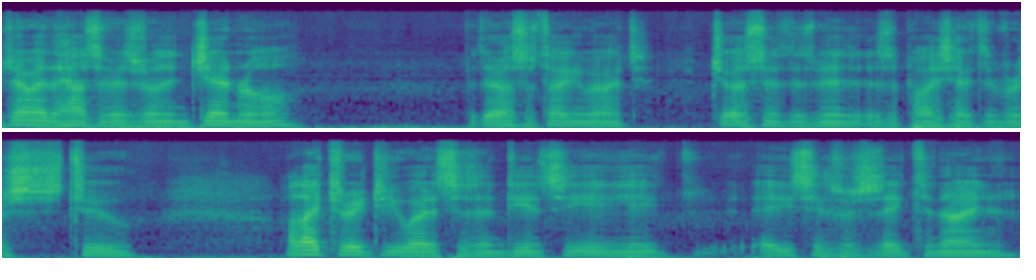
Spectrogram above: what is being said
We're talking about the house of Israel in general, but they're also talking about Joseph as, as a polished shaft in verse 2. I'd like to read to you what it says in D&C 88, 86 verses 8 to 9.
